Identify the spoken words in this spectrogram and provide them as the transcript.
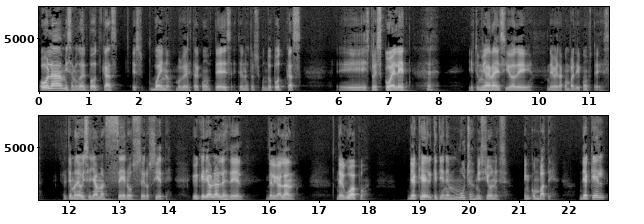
Hola mis amigos del podcast, es bueno volver a estar con ustedes, este es nuestro segundo podcast, eh, esto es Coelet. Y estoy muy agradecido de, de verdad compartir con ustedes. El tema de hoy se llama 007 y hoy quería hablarles de él, del galán, del guapo, de aquel que tiene muchas misiones en combate, de aquel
